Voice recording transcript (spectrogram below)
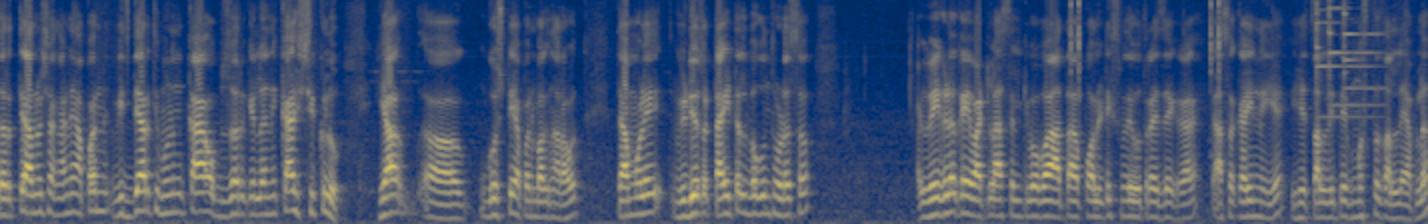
तर त्या अनुषंगाने आपण विद्यार्थी म्हणून काय ऑब्झर्व केलं आणि काय शिकलो ह्या गोष्टी आपण बघणार आहोत. त्यामुळे व्हिडिओचं टायटल बघून थोडंसं वेगळं काही वाटलं असेल की बाबा आता पॉलिटिक्समध्ये उतरायचं आहे का? असं काही नाही आहे हे चाललं ते मस्त चाललं आहे आपलं.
